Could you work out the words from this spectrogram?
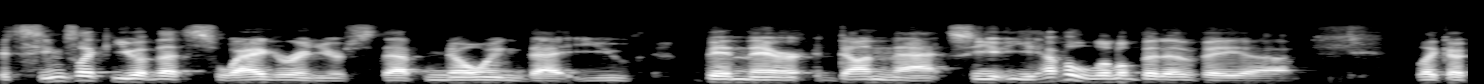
It seems like you have that swagger in your step, knowing that you've been there, done that. So you, you have a little bit of a. Uh, like a,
